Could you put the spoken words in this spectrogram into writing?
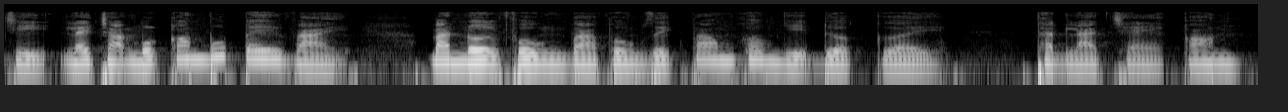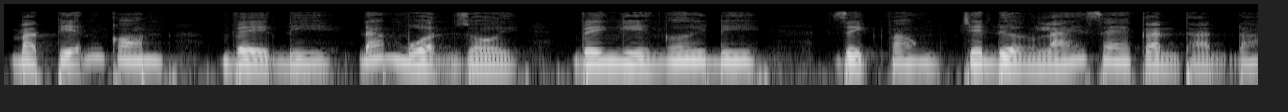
trị lại chọn một con búp bê vải. Bà nội Phùng và Phùng Dịch Phong không nhịn được cười. Thật là trẻ con. Bà tiễn con. Về đi. Đã muộn rồi. Về nghỉ ngơi đi. Dịch Phong trên đường lái xe cẩn thận đó.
